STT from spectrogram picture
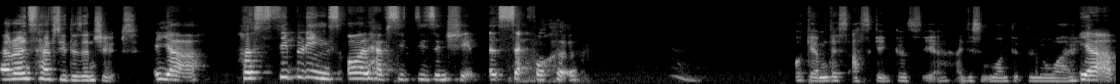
parents have citizenships. Yeah, her siblings all have citizenship except for her. Okay, I'm just asking because yeah, I just wanted to know why. Yeah.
